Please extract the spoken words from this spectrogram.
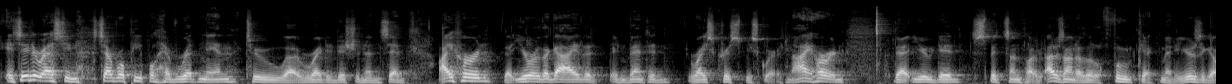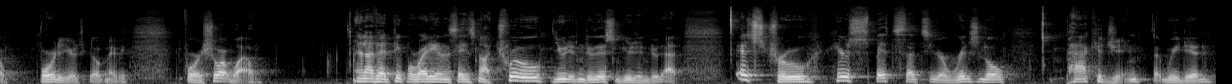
It's interesting, several people have written in to uh, Right Edition and said, I heard that you're the guy that invented Rice Krispie Squares. And I heard that you did Spitz sunflowers. I was on a little food kick many years ago 40 years ago maybe, for a short while. And I've had people write in and say, it's not true, you didn't do this and you didn't do that. It's true. Here's Spitz, that's the original packaging that we did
